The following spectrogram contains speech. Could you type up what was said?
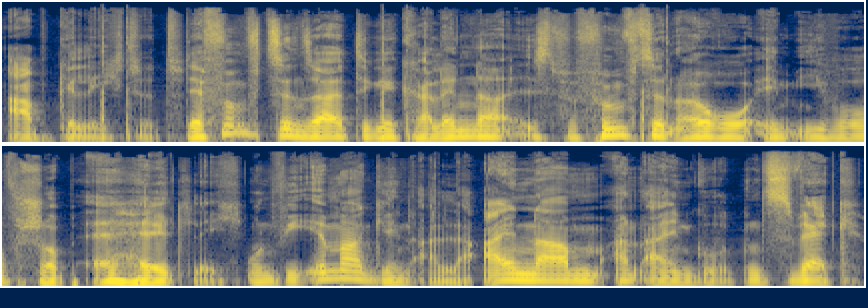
abgelichtet. Der 15-seitige Kalender ist für 15 Euro im Evolve Shop erhältlich und wie immer gehen alle Einnahmen an einen guten Zweck.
